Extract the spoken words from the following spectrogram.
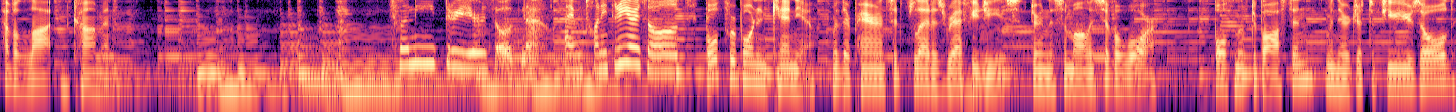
have a lot in common. 23 years old now. I'm 23 years old. Both were born in Kenya, where their parents had fled as refugees during the Somali Civil War. Both moved to Boston when they were just a few years old,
